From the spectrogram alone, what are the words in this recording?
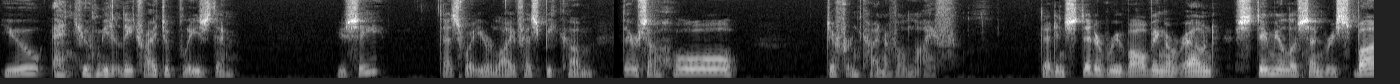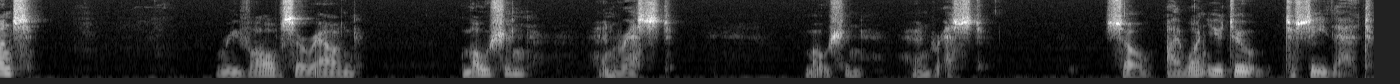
you, and you immediately try to please them. You see? That's what your life has become. There's a whole different kind of a life that instead of revolving around stimulus and response, revolves around motion and rest. Motion and rest. So I want you to, to see that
